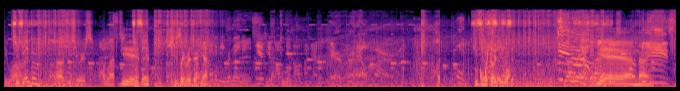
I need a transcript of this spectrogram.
Two long. She's uh, right there. Oh, two sewers. One left. Yeah, She's yep. She's like right there, yeah. enemy remaining. He is, he is off, he is off, I'm dead. He's Oh my God. he's dead, he's dead. No way. Yeah, nice.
